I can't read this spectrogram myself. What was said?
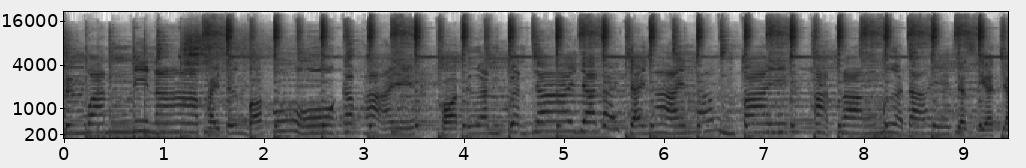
ถึงวันนี้นาไผ่ตึงบอกโอ้กับไผ่ขอเตือนเพื่อนใจอย่าได้ใจง่ายล้ำไปพลาดพลังเมื่อใดจะเสียใจ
